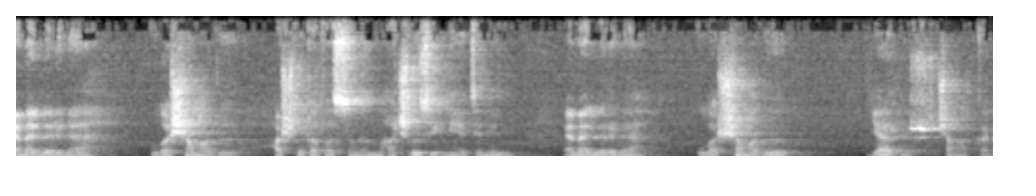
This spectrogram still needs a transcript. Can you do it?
emellerine ulaşamadığı Haçlı kafasının, Haçlı zihniyetinin emellerine ulaşamadığı yerdir Çanakkale.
